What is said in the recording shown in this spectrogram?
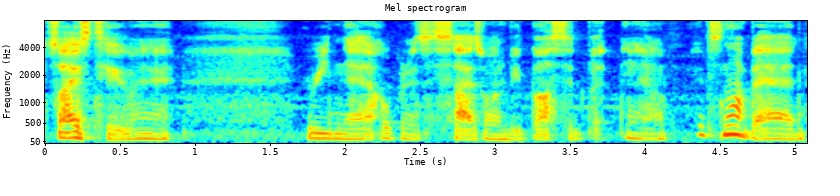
Size 2. Eh. Reading that, hoping it's a size 1 to be busted, but you know, it's not bad.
